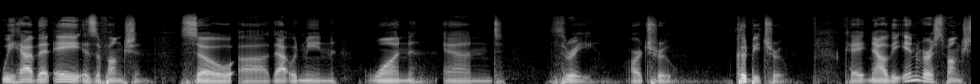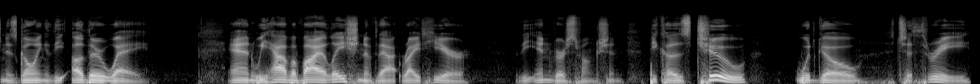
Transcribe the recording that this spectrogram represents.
we have that a is a function. So uh, that would mean 1 and 3 are true. Could be true. Okay, now the inverse function is going the other way. And we have a violation of that right here, the inverse function, because 2 would go to 3,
